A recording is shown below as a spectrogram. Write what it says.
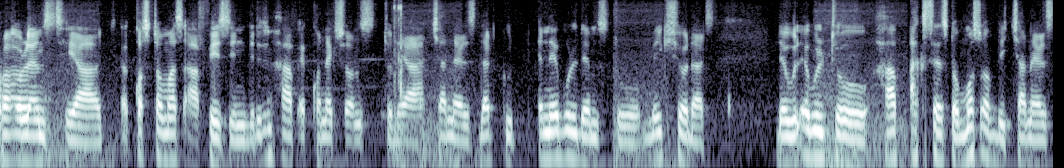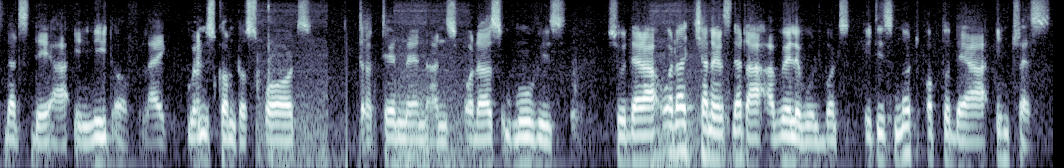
problems here uh, customers are facing, they didn't have a connections to their channels that could enable them to make sure that they will able to have access to most of the channels that they are in need of. Like when it's come to sports, entertainment and others movies. So there are other channels that are available, but it is not up to their interest.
